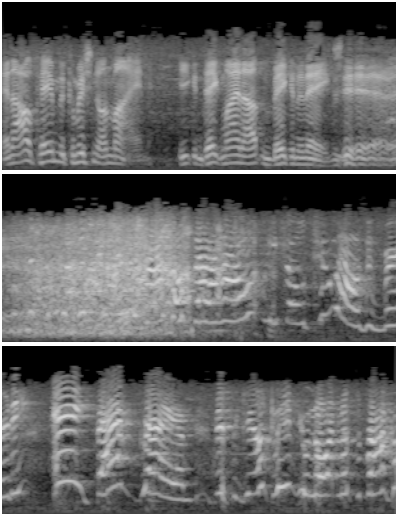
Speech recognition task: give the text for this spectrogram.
and I'll pay him the commission on mine. He can take mine out in bacon and eggs. Bronco sell a house? He sold two houses, Birdie. Ain't that grand? Mr. Gilsleeve, you know what Mr. Bronco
